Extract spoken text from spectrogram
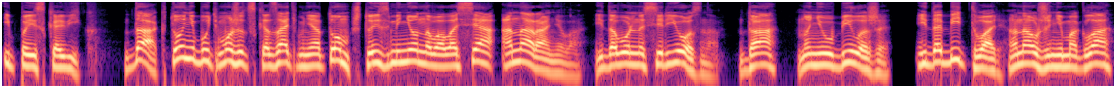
и поисковик. Да, кто-нибудь может сказать мне о том, что измененного лося она ранила, и довольно серьезно. Да, но не убила же. И добить тварь она уже не могла,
